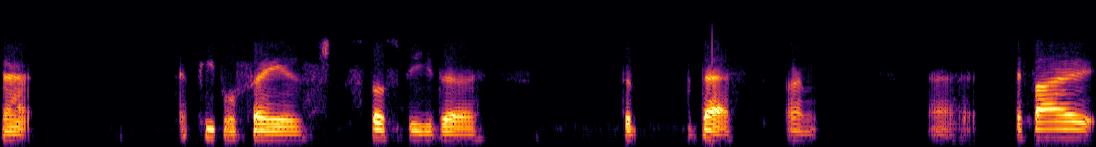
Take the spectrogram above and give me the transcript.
that that people say is supposed to be the the, the best. Um, uh, if I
